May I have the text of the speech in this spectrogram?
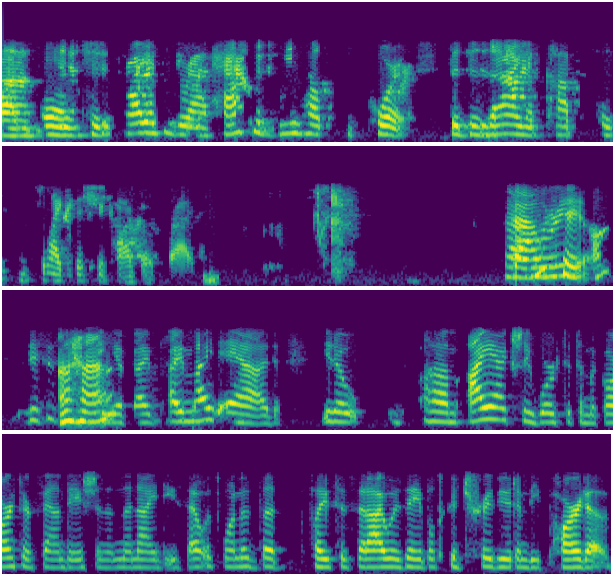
um, and to try to figure out how could we help support the design of competitions like the Chicago Prize. Valerie, this is uh-huh. if I, I might add, you know, um, I actually worked at the MacArthur Foundation in the 90s. That was one of the places that I was able to contribute and be part of.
